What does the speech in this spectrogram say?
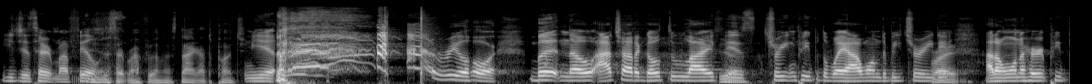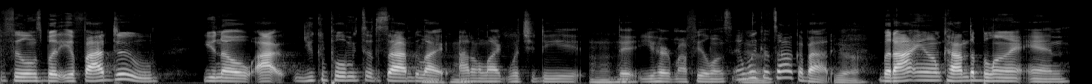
you just hurt my feelings. you just hurt my feelings. Now I got to punch you. Yeah. Real hard. But no, I try to go through life Yeah. is treating people the way I want to be treated. Right. I don't want to hurt people's feelings, but if I do, you know, I you can pull me to the side and be like, Mm-hmm. I don't like what you did, that you hurt my feelings, and we could talk about it. Yeah. But I am kind of blunt and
